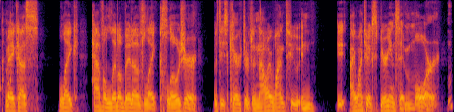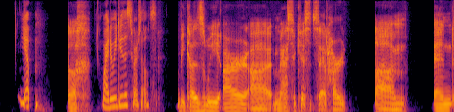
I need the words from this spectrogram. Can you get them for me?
make us like have a little bit of like closure with these characters and now I want to in I want to experience it more. Yep. Ugh. Why do we do this to ourselves? because we are uh masochists at heart um and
